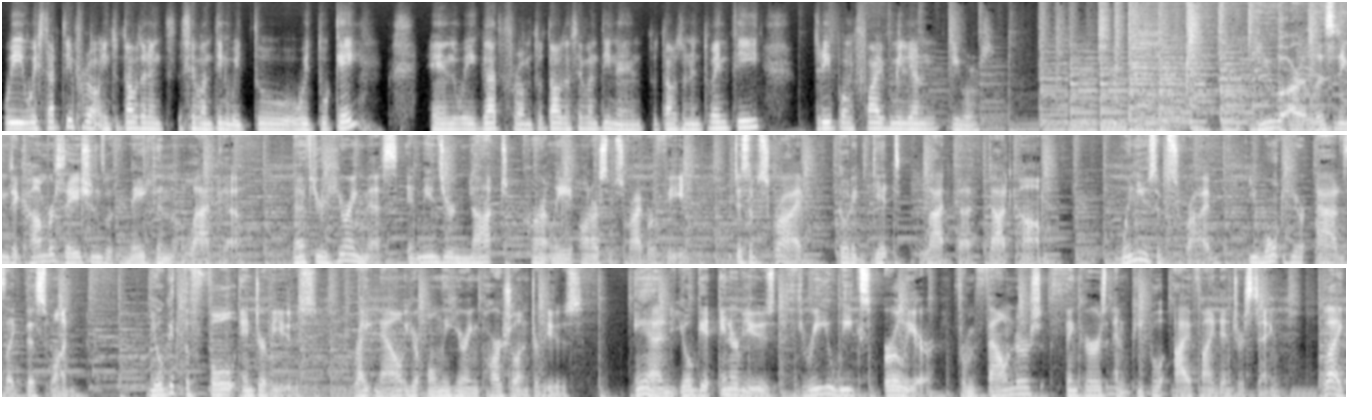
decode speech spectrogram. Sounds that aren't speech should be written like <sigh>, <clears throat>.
we we started from in 2017 with two with 2k and we got from 2017 and 2020 3.5 million euros you are listening to conversations with nathan latka. Now if you're hearing this it means you're not currently on our subscriber feed. To subscribe go to getlatka.com when you subscribe you won't hear ads like this one You'll get the full interviews. Right now, you're only hearing partial interviews. And you'll get interviews three weeks earlier from founders, thinkers, and people I find interesting. Like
